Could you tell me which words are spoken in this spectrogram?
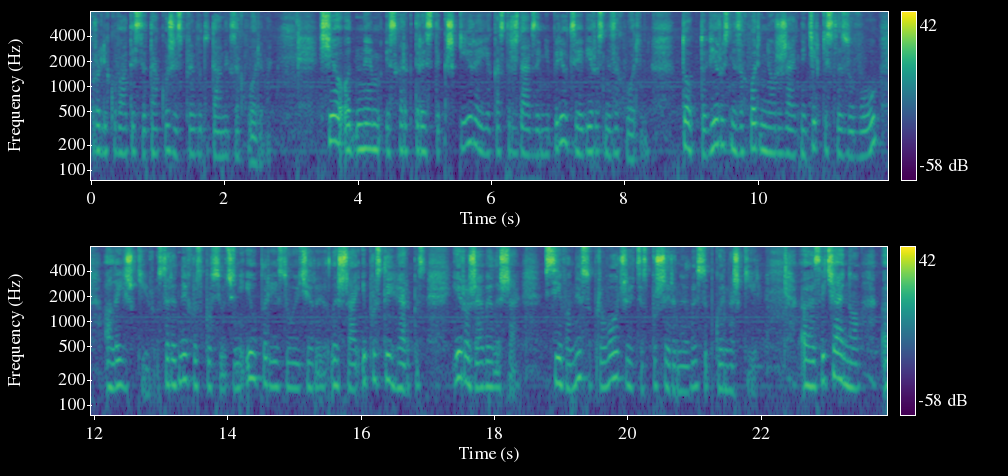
пролікуватися також із приводу даних захворювань. Ще одним із характеристик шкіри, яка страждає в зимній період, це є вірусні захворювання. Тобто вірусні захворювання вражають не тільки слизову, але й шкіру. Серед них розповсюджені і оперіїзуючий лишай, і простий герпес, і рожевий лишай. Всі вони супроводжуються з поширеною висипкою на шкірі. Е, Звичайно, е,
